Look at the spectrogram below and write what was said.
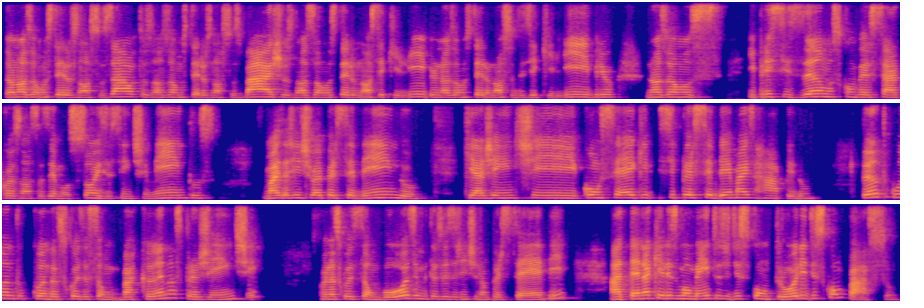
Então, nós vamos ter os nossos altos, nós vamos ter os nossos baixos, nós vamos ter o nosso equilíbrio, nós vamos ter o nosso desequilíbrio, nós vamos e precisamos conversar com as nossas emoções e sentimentos, mas a gente vai percebendo que a gente consegue se perceber mais rápido, tanto quando, quando as coisas são bacanas para a gente, quando as coisas são boas e muitas vezes a gente não percebe, até naqueles momentos de descontrole e descompasso.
